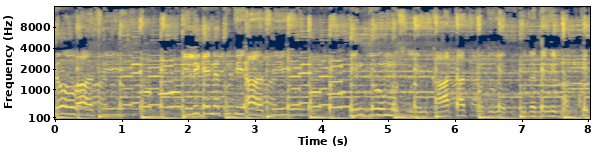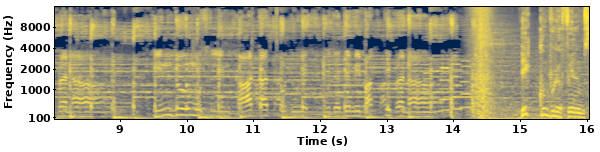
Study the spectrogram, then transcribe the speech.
ලෝවාසී පිළිගෙන තුති ආසී. හින්දු මුස්ලිම් කාටත් පොදුවේ පුදදෙමි භක්ති ප්‍රනාම් හින්දු මුස්ලිම් කාටත් පොදුවේ පුදදෙමි භක්ති ප්‍රනාම් දික්කුඹුර ෆිල්ම්ස්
